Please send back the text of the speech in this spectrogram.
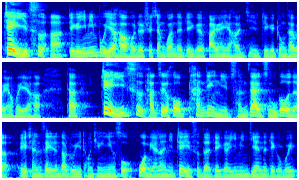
这一次啊，这个移民部也好，或者是相关的这个法院也好，这这个仲裁委员会也好，他。这一次，他最后判定你存在足够的 HNC 人道主义同情因素，豁免了你这一次的这个移民间的这个违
